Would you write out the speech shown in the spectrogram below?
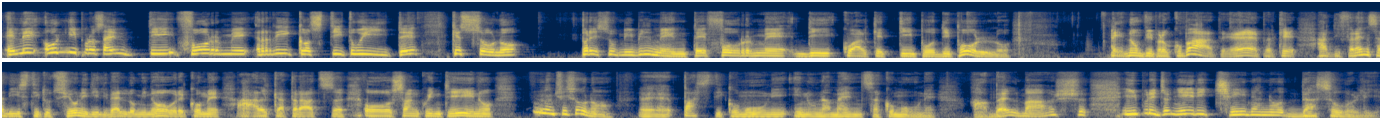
e le onnipresenti forme ricostituite che sono presumibilmente forme di qualche tipo di pollo. E non vi preoccupate, eh, perché a differenza di istituzioni di livello minore come Alcatraz o San Quintino, non ci sono eh, pasti comuni in una mensa comune. A Belmarsh i prigionieri cenano da soli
